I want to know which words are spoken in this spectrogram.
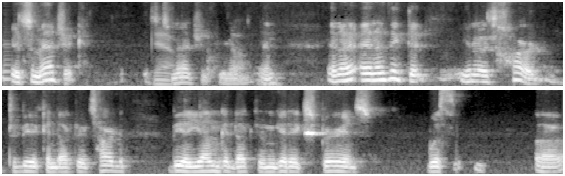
It's magic. It's yeah. magic, you know. And and I and I think that you know it's hard to be a conductor. It's hard to be a young conductor and get experience with uh,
